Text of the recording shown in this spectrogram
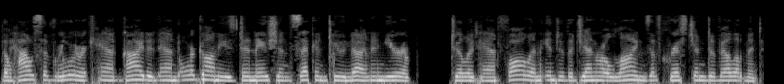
The House of Rurik had guided and organized a nation second to none in Europe, till it had fallen into the general lines of Christian development.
